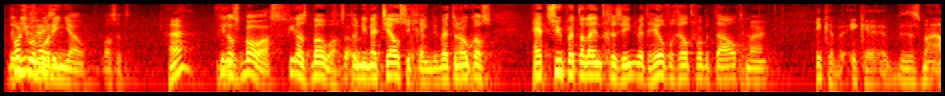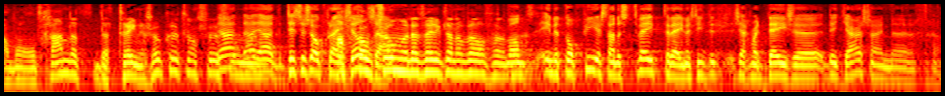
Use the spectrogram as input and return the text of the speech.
de nieuwe Mourinho was het. Hè? Boas. Vilas Boas, toen hij naar Chelsea ging. Er werd toen ook als het supertalent gezien. Er werd heel veel geld voor betaald. Maar Ik heb, ik, eh, dat is mij allemaal ontgaan dat, dat trainers ook eh, transfers ja, nou eh, ja, het is dus ook vrij zeldzaam. Dat weet ik dan nog wel van. Want in de top 4 staan dus twee trainers die de- zeg maar deze, dit jaar zijn eh, gegaan.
